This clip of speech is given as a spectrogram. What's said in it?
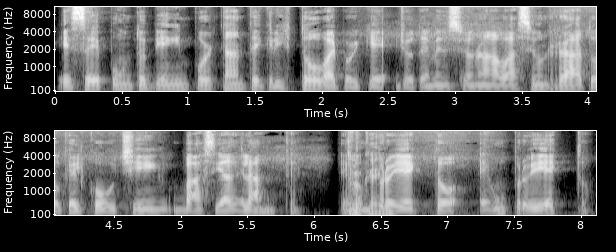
Ese punto es bien importante, Cristóbal, porque yo te mencionaba hace un rato que el coaching va hacia adelante. Es un proyecto, es un proyecto,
